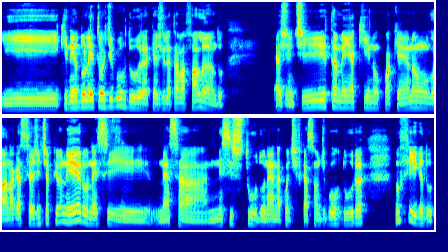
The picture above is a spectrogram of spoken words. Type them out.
E que nem o do leitor de gordura que a Júlia estava falando. A gente também aqui no com a Canon, lá no HC, a gente é pioneiro nesse, nessa, nesse estudo, né, na quantificação de gordura no fígado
